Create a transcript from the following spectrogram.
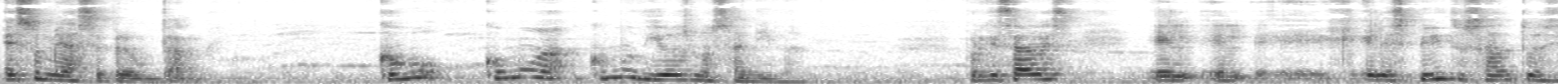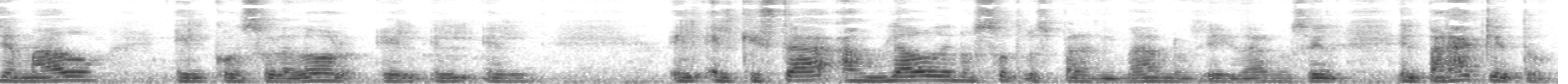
eso me hace preguntarme, ¿cómo, cómo, Dios nos anima? Porque, ¿sabes? El, Espíritu Santo es llamado el consolador, el, el, que está a un lado de nosotros para animarnos y ayudarnos, el, el parácleto.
